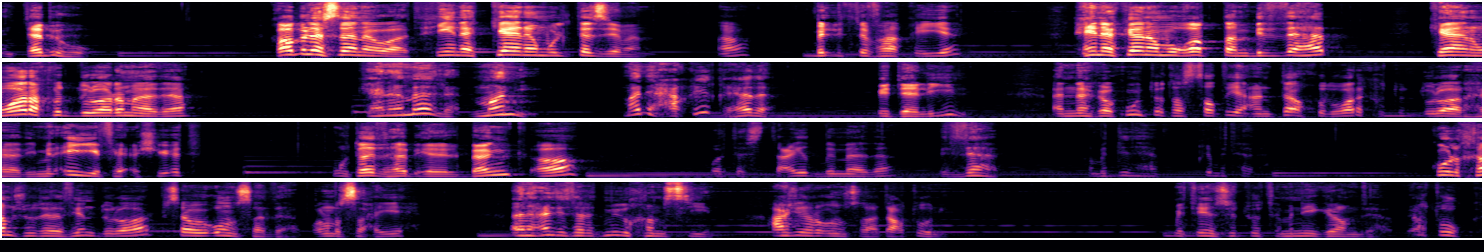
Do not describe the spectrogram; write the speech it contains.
انتبهوا. قبل سنوات حين كان ملتزما بالاتفاقية حين كان مغطى بالذهب كان ورق الدولار ماذا؟ كان مالا. ماني. ماني حقيقي هذا. بدليل أنك كنت تستطيع أن تأخذ ورقة الدولار هذه من أي فئة شئت وتذهب إلى البنك آه وتستعيض بماذا؟ بالذهب. بدي ذهب قيمة هذا. كل 35 دولار بساوي اونصه ذهب. ولا صحيح؟ أنا عندي 350 10 اونصات أعطوني. 286 جرام ذهب. يعطوك.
